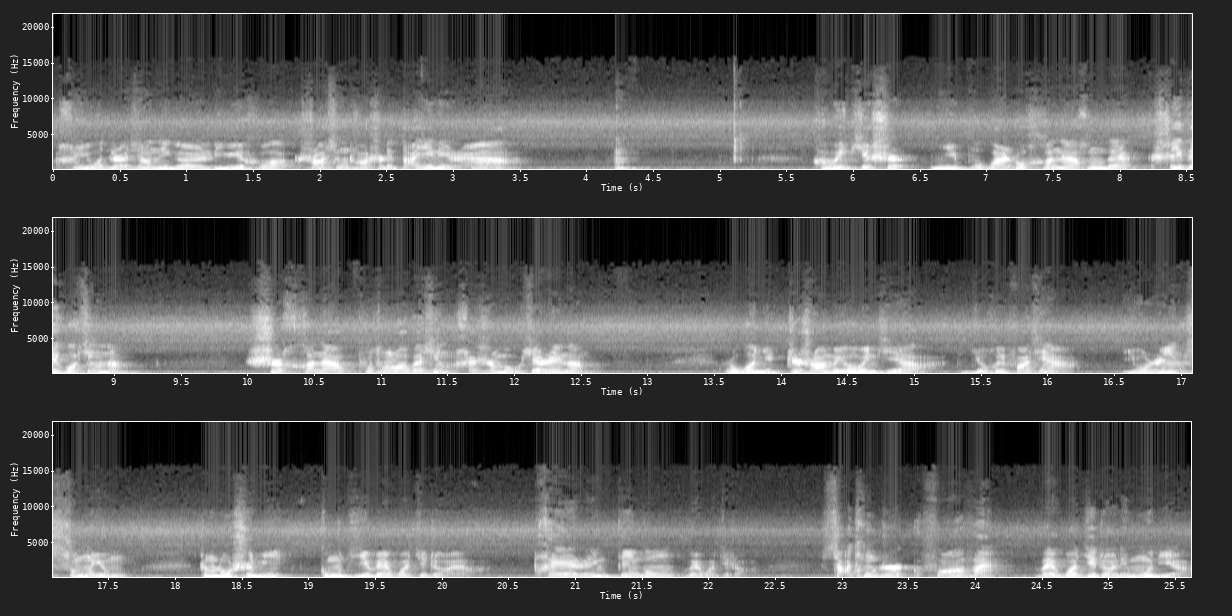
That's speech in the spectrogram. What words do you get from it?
很有点像那个李玉和上刑场时的大义凛然啊。可问题是，你不关注河南洪灾，谁最高兴呢？是河南普通老百姓，还是某些人呢？如果你智商没有问题啊，你就会发现啊，有人怂恿郑州市民攻击外国记者呀，派人跟踪外国记者，下通知防范外国记者的目的啊，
